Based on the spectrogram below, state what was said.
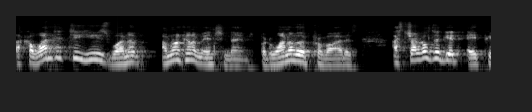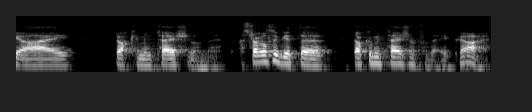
like i wanted to use one of i'm not going to mention names but one of the providers i struggled to get api documentation on that. I struggled to get the documentation for the api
